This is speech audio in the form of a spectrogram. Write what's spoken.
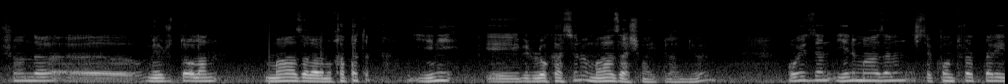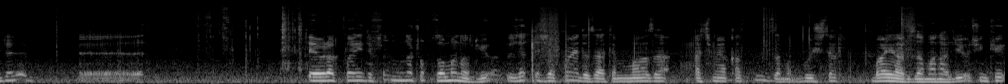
Şu anda e, mevcutta olan mağazalarımı kapatıp yeni e, bir lokasyona mağaza açmayı planlıyorum. O yüzden yeni mağazanın işte kontratlarıydı, e, evraklarıydı falan bunlar çok zaman alıyor. Özellikle Japonya'da zaten mağaza açmaya kalktığınız zaman bu işler bayağı bir zaman alıyor. Çünkü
